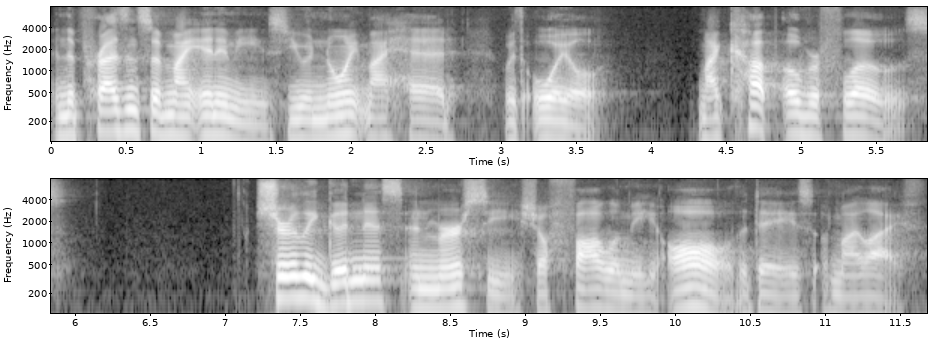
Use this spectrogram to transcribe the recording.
in the presence of my enemies, you anoint my head with oil. My cup overflows. Surely goodness and mercy shall follow me all the days of my life,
